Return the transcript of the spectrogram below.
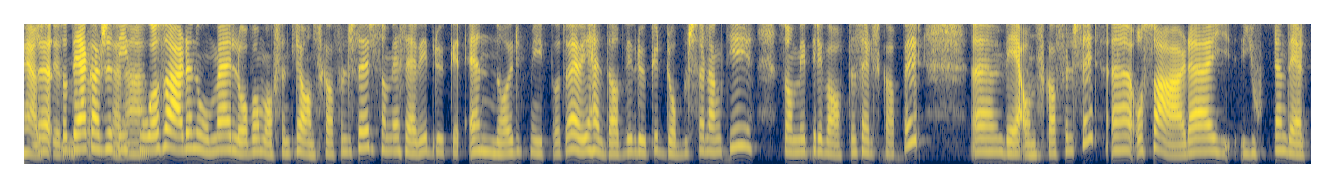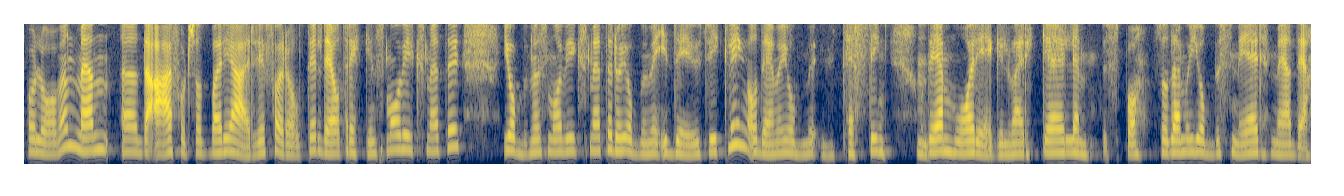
så, så det er kanskje de to. Og så er det noe med lov om offentlige anskaffelser som vi ser vi bruker enormt mye på. Jeg vil hevde at vi bruker dobbelt så lang tid som i private selskaper eh, ved anskaffelser. Eh, og så er det gjort en del på lov loven, men eh, det er fortsatt barrierer i forhold til det å trekke inn små virksomheter, jobbe med små virksomheter og jobbe med idéutvikling og det med å jobbe med uttesting. Og mm. det må regelverket lempes på. Så det må jobbes mer med det.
